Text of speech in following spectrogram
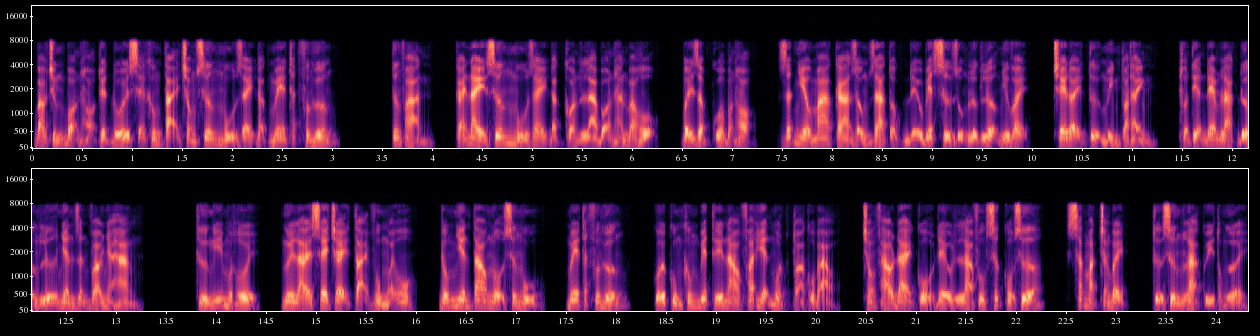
bảo chứng bọn họ tuyệt đối sẽ không tại trong sương mù dày đặc mê thất phương hướng. Tương phản, cái này sương mù dày đặc còn là bọn hắn bảo hộ, bẫy dập của bọn họ. Rất nhiều ma cả rồng gia tộc đều biết sử dụng lực lượng như vậy, che đậy tự mình tòa thành, thuận tiện đem lạc đường lữ nhân dẫn vào nhà hàng thử nghĩ một hồi, người lái xe chạy tại vùng ngoại ô, đột nhiên tao nộ sương ngủ mê thất phương hướng, cuối cùng không biết thế nào phát hiện một tòa cổ bảo, trong pháo đài cổ đều là phục sức cổ xưa, sắc mặt trắng bệnh, tự xưng là quý tộc người.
